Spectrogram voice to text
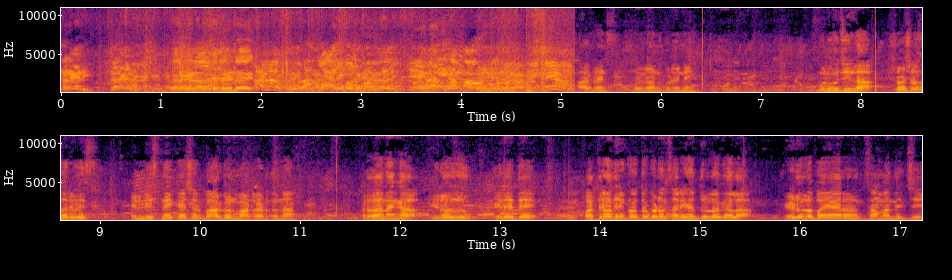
జరగండి అవతలండి. తీరా, బాగుంది. Hi friends everyone good evening Mulugu జిల్లా సోషల్ సర్వీస్ నేను మీ స్నేక్ క్యాచర్ భార్గవన్ మాట్లాడుతున్నా. ప్రధానంగా ఈరోజు ఏదైతే భద్రాద్రి కొత్తగూడెం సరిహద్దుల్లో గల ఏడుల బయారానికి సంబంధించి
